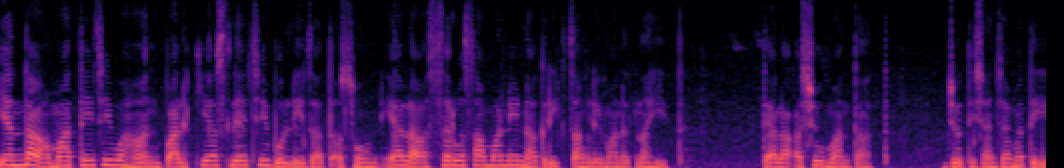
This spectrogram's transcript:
यंदा मातेचे वाहन पालखी असल्याचे बोलले जात असून याला सर्वसामान्य नागरिक चांगले मानत नाहीत. त्याला अशुभ मानतात. ज्योतिषांच्या मते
